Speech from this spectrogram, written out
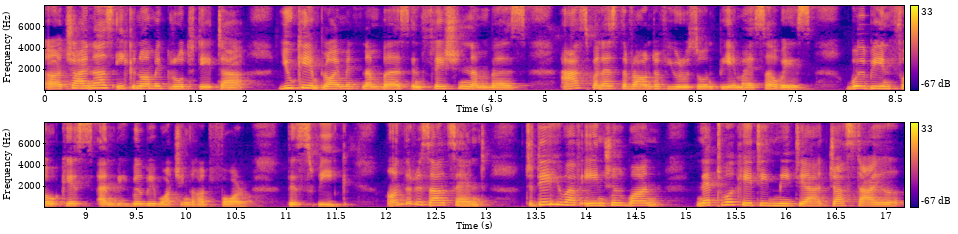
uh, China's economic growth data, UK employment numbers, inflation numbers, as well as the round of Eurozone PMI surveys will be in focus and we will be watching out for this week. On the results end, today you have Angel One, Network 18 Media, Just Dial,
